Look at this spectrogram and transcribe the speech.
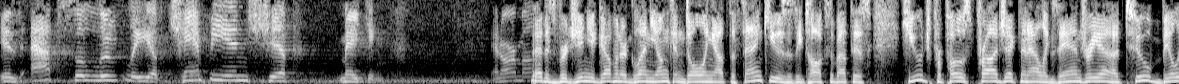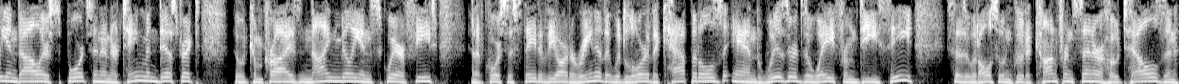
is absolutely of championship making. That is Virginia Governor Glenn Youngkin doling out the thank yous as he talks about this huge proposed project in Alexandria, a $2 billion sports and entertainment district that would comprise 9 million square feet. And of course, a state of the art arena that would lure the Capitals and Wizards away from D.C. Says it would also include a conference center, hotels, and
